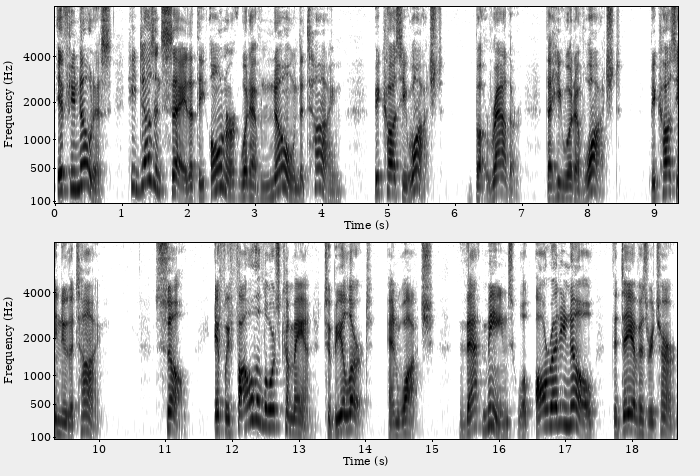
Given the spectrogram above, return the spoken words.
If you notice, he doesn't say that the owner would have known the time because he watched, but rather that he would have watched because he knew the time. So, if we follow the Lord's command to be alert and watch, that means we'll already know the day of his return,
